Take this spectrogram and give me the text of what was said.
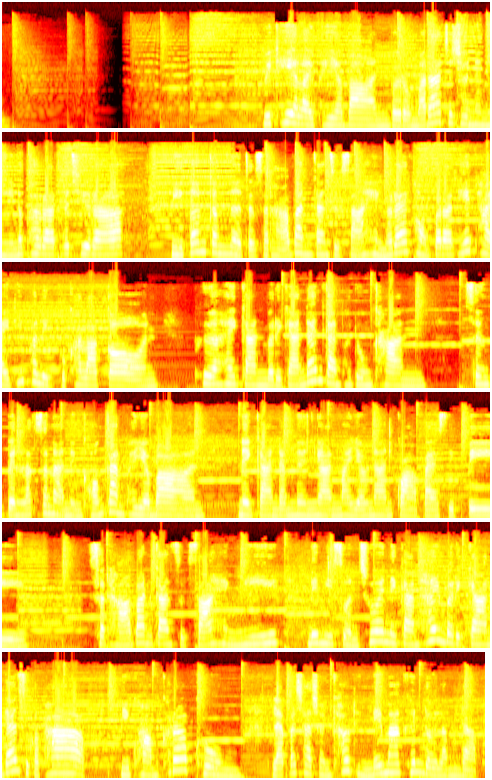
วิทยาลัยพยาบาล บรมราชชนนีนพรัตน์วชิระ มีต้นกำเนิดจากสถาบันการศึกษาแห่งแรกของประเทศไทยที่ผลิตบุคลากร เพื่อให้การบริการด้านการพดุงครรภ์ซึ่งเป็นลักษณะหนึ่งของการพยาบาล ในการดำเนินงานมายาวนานกว่า 80 ปี สถาบันการศึกษาแห่งนี้ได้มีส่วนช่วยในการให้บริการด้านสุขภาพ มีความครอบคลุม และประชาชนเข้าถึงได้มากขึ้นโดยลำดับ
